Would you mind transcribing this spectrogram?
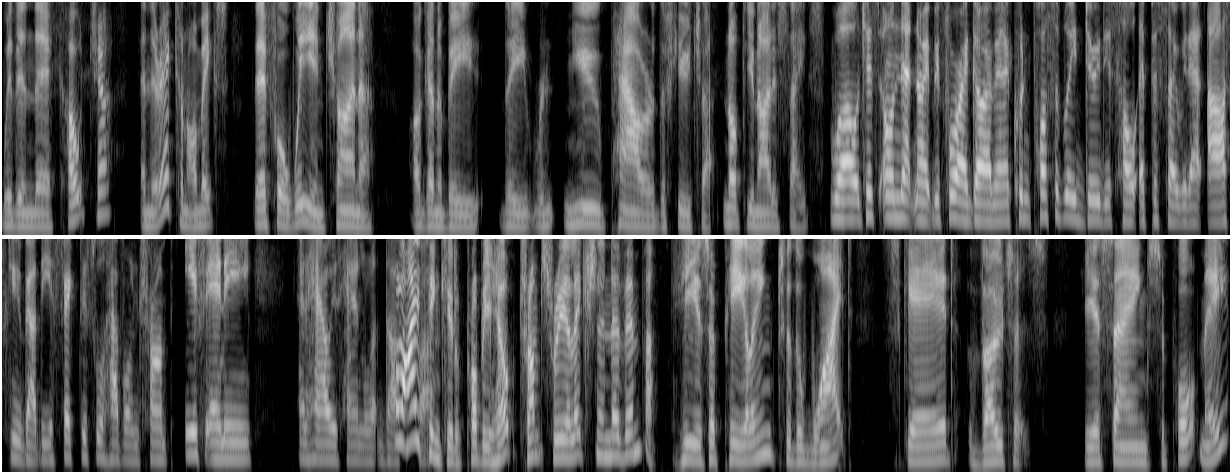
within their culture and their economics. Therefore, we in China are going to be the new power of the future, not the United States. Well, just on that note, before I go, I mean, I couldn't possibly do this whole episode without asking about the effect this will have on Trump, if any, and how he's handled it thus Well, I far. think it'll probably help Trump's re election in November. He is appealing to the white, scared voters he is saying, support me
